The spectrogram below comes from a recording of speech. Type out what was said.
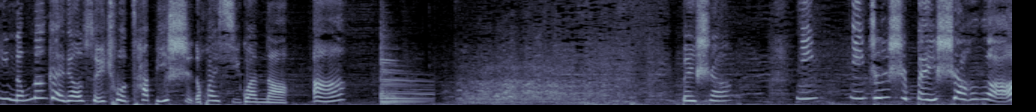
你能不能改掉随处擦鼻屎的坏习惯呢？啊！悲伤，你你真是悲伤啊！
